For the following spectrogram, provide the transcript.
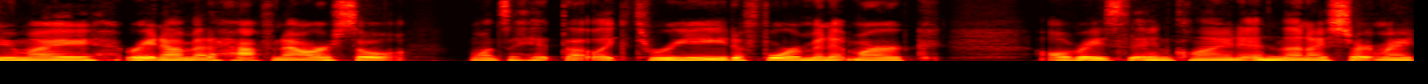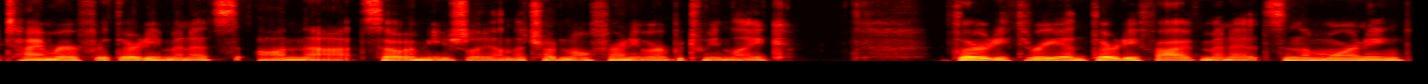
do my right now I'm at a half an hour. So once I hit that like 3 to 4 minute mark I'll raise the incline and then I start my timer for 30 minutes on that. So I'm usually on the treadmill for anywhere between like 33 and 35 minutes in the morning.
